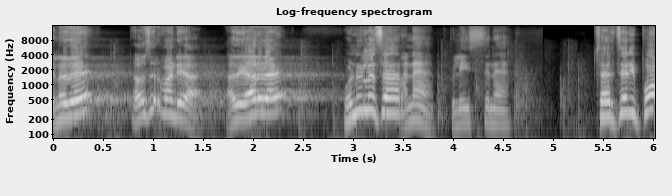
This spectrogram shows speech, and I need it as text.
என்னது? டவுசர் பாண்டியா? அது யாருடா? ஒண்ணும் இல்லை சார். அண்ணா ப்ளீஸ்ண்ணே சரி சரி போ.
